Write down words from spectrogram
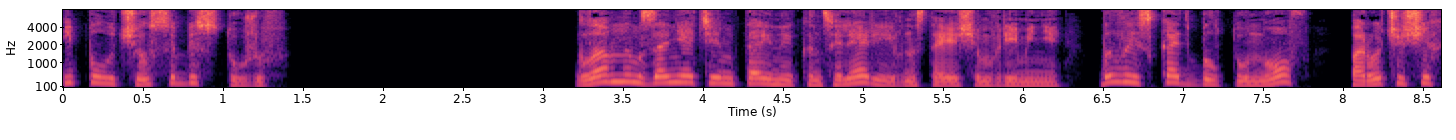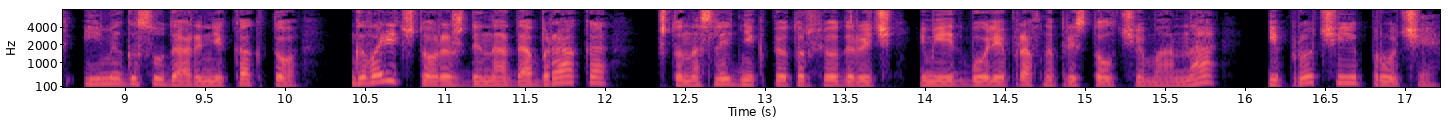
и получился Бестужев. Главным занятием тайной канцелярии в настоящем времени было искать болтунов, порочащих имя государыни, как то говорить, что рождена до брака, что наследник Петр Федорович имеет более прав на престол, чем она, и прочее, и прочее.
